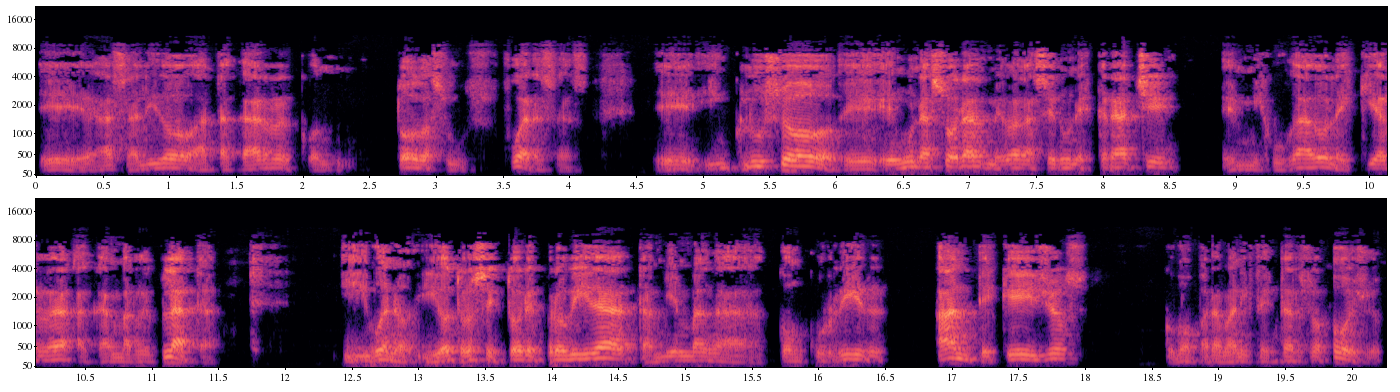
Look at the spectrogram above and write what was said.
eh, ha salido a atacar con todas sus fuerzas. Eh, incluso eh, en unas horas me van a hacer un escrache en mi juzgado, la izquierda, acá en Mar del Plata. Y bueno, y otros sectores pro vida también van a concurrir antes que ellos como para manifestar su apoyo.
